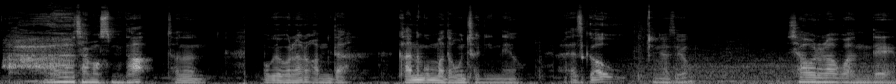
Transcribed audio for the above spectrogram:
아, 잘 먹습니다. 저는 목욕을 하러 갑니다. 가는 곳마다 온천이 있네요. Let's go! 안녕하세요. 샤워를 하고 왔는데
